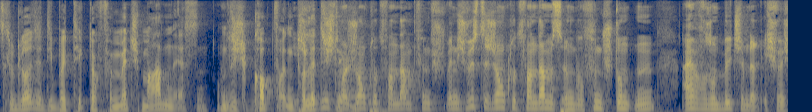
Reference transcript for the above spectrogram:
Es gibt Leute, die bei TikTok für Match Maden essen und sich Kopf in die Ich Toilette nicht mal stecken. Jean-Claude Van Damme fünf. Wenn ich wüsste, Jean-Claude Van Damme ist irgendwo fünf Stunden, einfach so ein Bildschirm. da- Ich würde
